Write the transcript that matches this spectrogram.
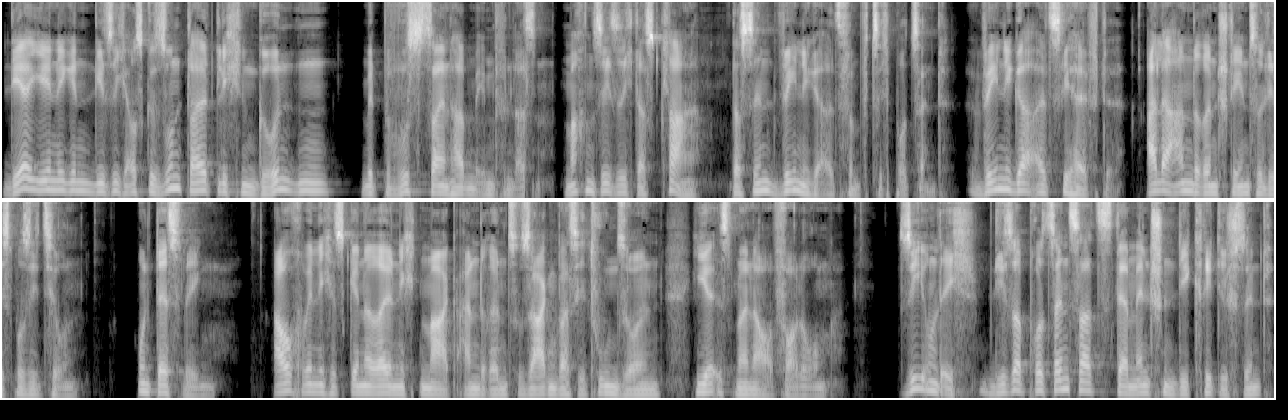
derjenigen, die sich aus gesundheitlichen Gründen mit Bewusstsein haben impfen lassen. Machen Sie sich das klar. Das sind weniger als 50 Prozent. Weniger als die Hälfte. Alle anderen stehen zur Disposition. Und deswegen, auch wenn ich es generell nicht mag, anderen zu sagen, was sie tun sollen, hier ist meine Aufforderung. Sie und ich, dieser Prozentsatz der Menschen, die kritisch sind,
